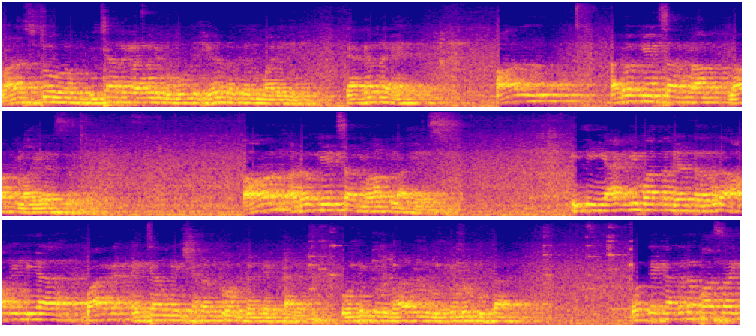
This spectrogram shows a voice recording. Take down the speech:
ಬಹಳಷ್ಟು ವಿಚಾರಗಳನ್ನು ನಿಮ್ಮ ಮುಂದೆ ಹೇಳಬೇಕಂತ ಮಾಡಿದ್ದೀನಿ. ಯಾಕಂದ್ರೆ advocates are not, not lawyers all advocates are not lawyers ಇಲ್ಲಿ ಯಾಕೆ ಈ ಮಾತನ್ನು ಹೇಳ್ತಾರೆ ಅಂದ್ರೆ ಆಲ್ ಇಂಡಿಯಾ ಬಾರ್ ಎಕ್ಸಾಮಿನೇಷನ್ ಅಂತ ಒಂದು ಕಂಡಕ್ಟ್ ಆಗುತ್ತೆ ಬಹುತೇಕ ಬಹಳ ಮುಖ್ಯರು ಕೂತಾರೆ. ಅದನ್ನು ಪಾಸ್ ಆಗಿ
